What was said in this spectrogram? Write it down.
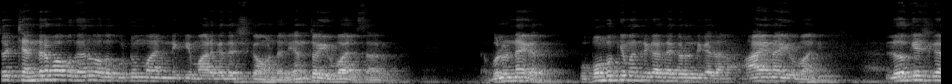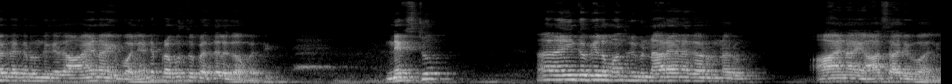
సో చంద్రబాబు గారు ఒక కుటుంబానికి మార్గదర్శిగా ఉండాలి. ఎంతో ఇవ్వాలి సారు. డబ్బులు ఉన్నాయి కదా. ఉప ముఖ్యమంత్రి గారి దగ్గర ఉంది కదా ఆయన ఇవ్వాలి. లోకేష్ గారి దగ్గర ఉంది కదా ఆయన ఇవ్వాలి. అంటే ప్రభుత్వ పెద్దలు కాబట్టి. నెక్స్ట్ ఇంకా వీళ్ళ మంత్రులు ఇప్పుడు నారాయణ గారు ఉన్నారు. ఆయన ఆసారి ఇవ్వాలి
